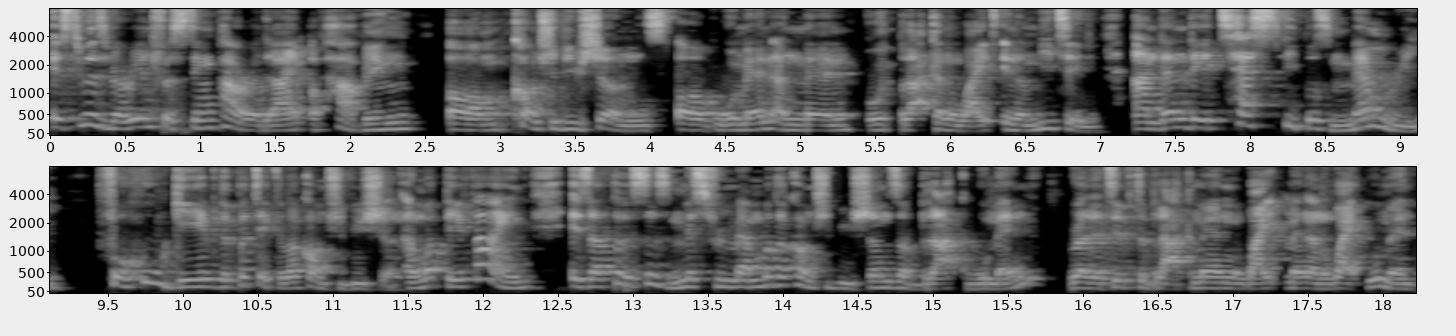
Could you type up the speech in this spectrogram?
is through this very interesting paradigm of having um, contributions of women and men, both black and white, in a meeting. And then they test people's memory for who gave the particular contribution. And what they find is that persons misremember the contributions of black women relative to black men, white men, and white women.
